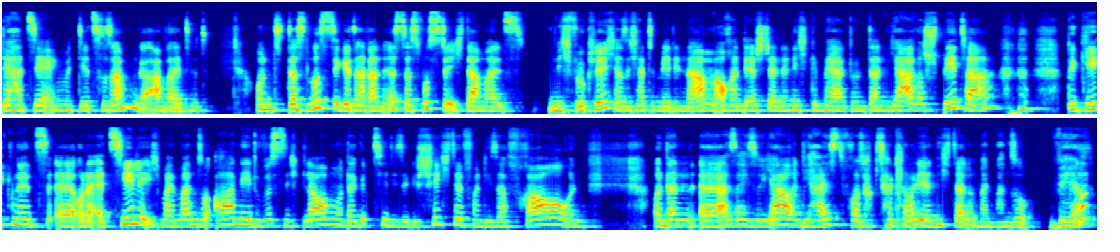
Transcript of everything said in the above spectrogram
der hat sehr eng mit dir zusammengearbeitet. Und das Lustige daran ist, das wusste ich damals nicht wirklich. Also ich hatte mir den Namen auch an der Stelle nicht gemerkt. Und dann Jahre später begegnet äh, oder erzähle ich meinem Mann so, ah oh, nee, du wirst nicht glauben. Und da gibt's hier diese Geschichte von dieser Frau. Und, und dann äh, sage ich so, ja, und die heißt Frau Dr. Claudia Nichtal. Und mein Mann so, wer?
